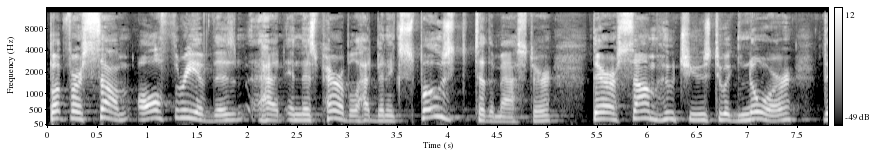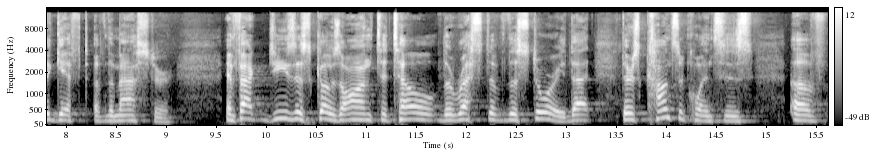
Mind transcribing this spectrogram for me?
But for some, all three of them had, in this parable had been exposed to the master. There are some who choose to ignore the gift of the master. In fact, Jesus goes on to tell the rest of the story that there's consequences of,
